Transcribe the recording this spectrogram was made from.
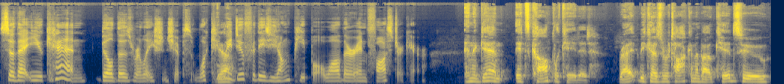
so that you can build those relationships. What can yeah. we do for these young people while they're in foster care? And again, it's complicated, right? Because we're talking about kids who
